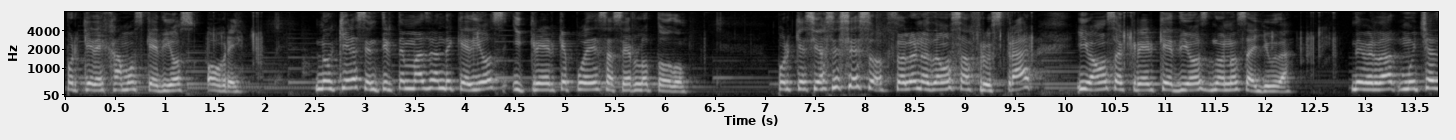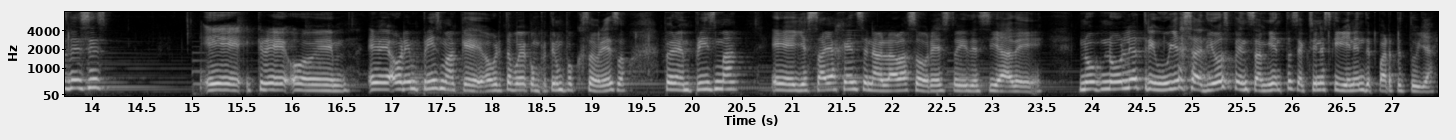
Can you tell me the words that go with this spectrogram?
porque dejamos que Dios obre. No quieres sentirte más grande que Dios y creer que puedes hacerlo todo. Porque si haces eso, solo nos vamos a frustrar y vamos a creer que Dios no nos ayuda de verdad, muchas veces eh, creo, eh, eh, ahora en Prisma, que ahorita voy a compartir un poco sobre eso, pero en Prisma, eh, Yesaya Hensen hablaba sobre esto y decía de, no, no le atribuyas a Dios pensamientos y acciones que vienen de parte tuya.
